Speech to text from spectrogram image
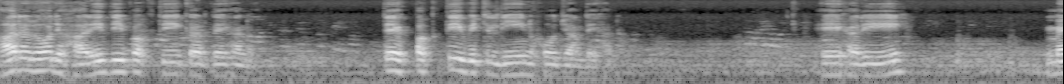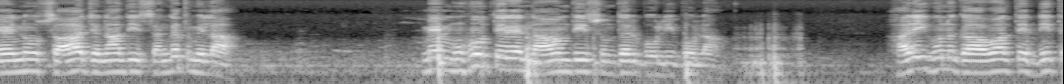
ਹਰ ਰੋਜ਼ ਹਰੀ ਦੀ ਭਗਤੀ ਕਰਦੇ ਹਨ ਤੇ ਭਗਤੀ ਵਿੱਚ ਲੀਨ ਹੋ ਜਾਂਦੇ ਹਨ। हे ਹਰੀ, ਮੈਨੂੰ ਸਾਹ ਜਨਾਂ ਦੀ ਸੰਗਤ ਮਿਲਾ। ਮੈਂ ਮੂੰਹੋਂ ਤੇਰੇ ਨਾਮ ਦੀ ਸੁੰਦਰ ਬੋਲੀ ਬੋਲਾਂ। ਹਰੀ ਗੁਣ ਗਾਵਾਂ ਤੇ ਨਿਤ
